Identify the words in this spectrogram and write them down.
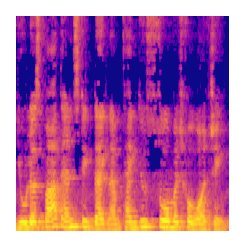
Euler's path and stick diagram. Thank you so much for watching.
